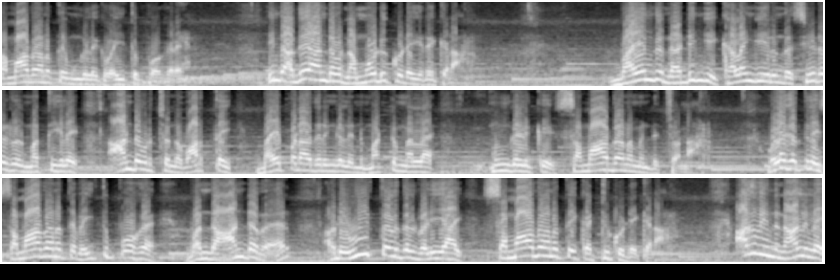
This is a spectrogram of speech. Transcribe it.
சமாதானத்தை உங்களுக்கு வைத்து போகிறேன். இந்த அதே ஆண்டவர் நம்மோடு கூட இருக்கிறார். பயந்து நடுங்கி கலங்கி இருந்த சீடர்கள் மத்தியிலே ஆண்டவர் சொன்ன வார்த்தை பயப்படாதிருங்கள் என்று மட்டுமல்ல உங்களுக்கு சமாதானம் என்று சொன்னார். உலகத்திலே சமாதானத்தை வைத்து போக வந்த ஆண்டவர் அவருடைய உயிர்த்தெழுதல் வழியாய் சமாதானத்தை கற்றுக் கொடுக்கிறார். ஆகவே இந்த நாளிலே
